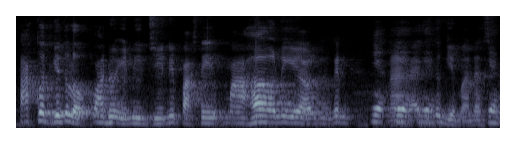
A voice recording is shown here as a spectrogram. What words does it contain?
takut gitu loh, waduh ini Ji ini pasti mahal nih ya mungkin. Ya, Nah ya, kayak ya. gitu gimana sih? Ya.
